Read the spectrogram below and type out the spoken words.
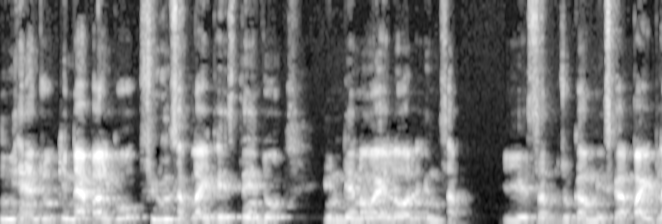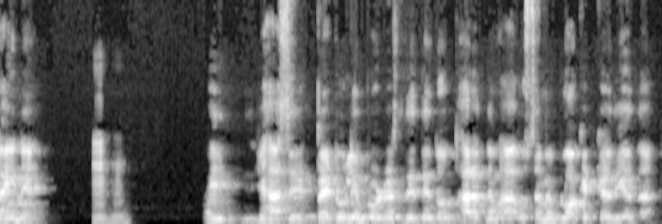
ही हैं जो कि नेपाल को फ्यूल सप्लाई भेजते हैं जो इंडियन ऑयल और इन सब ये सब जो कंपनीज़ का पाइपलाइन है वही यहाँ से पेट्रोलियम प्रोडक्ट्स देते हैं तो भारत ने वहाँ उस समय ब्लॉकेट कर दिया था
